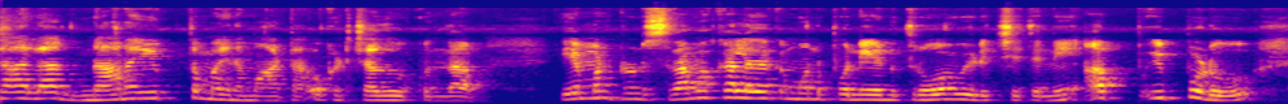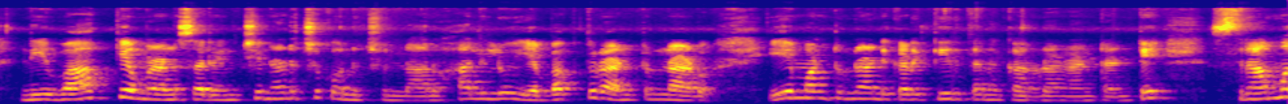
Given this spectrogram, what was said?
చాలా జ్ఞానయుక్తమైన మాట ఒకటి చదువుకుందాం. ఏమంటుండు శ్రమ కలగక మునుపు నేను త్రోవ విడిచితిని అప్ ఇప్పుడు నీ వాక్యం అనుసరించి నడుచుకొనుచున్నాను. హలిలు ఏ భక్తుడు అంటున్నాడు ఏమంటున్నాడు ఇక్కడ కీర్తనకారుడు అని అంటే శ్రమ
